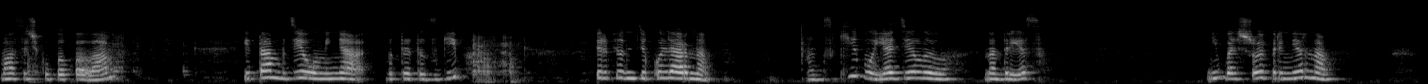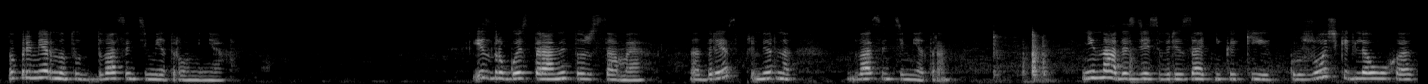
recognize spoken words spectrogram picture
масочку пополам. И там, где у меня вот этот сгиб, перпендикулярно к сгибу я делаю надрез. Небольшой, примерно, ну, примерно тут 2 сантиметра у меня. И с другой стороны то же самое. Надрез примерно 2 сантиметра. Не надо здесь вырезать никакие кружочки для уха,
